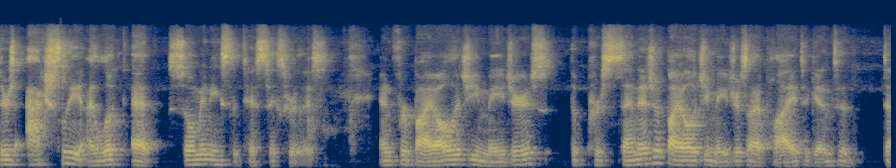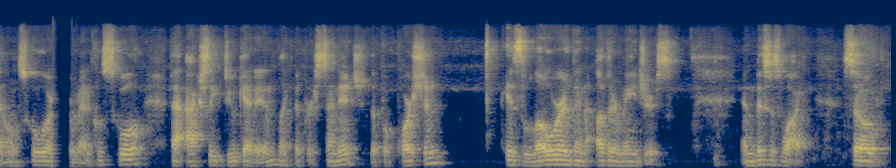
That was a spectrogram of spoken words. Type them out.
there's actually, I looked at so many statistics for this. And for biology majors, the percentage of biology majors I apply to get into dental school or medical school that actually do get in, like the percentage, the proportion is lower than other majors. And this is why. So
